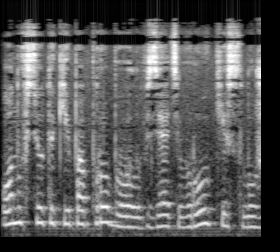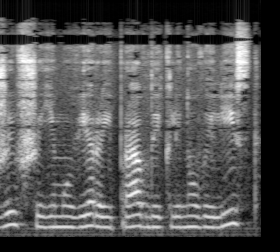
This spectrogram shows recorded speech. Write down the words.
Он все-таки попробовал взять в руки служивший ему верой и правдой кленовый лист,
